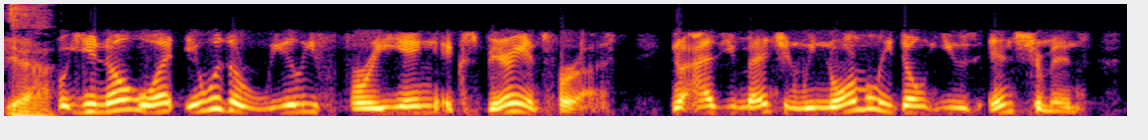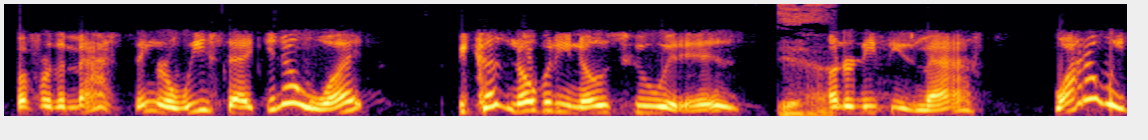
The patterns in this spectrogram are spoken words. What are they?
Yeah. But you know what? It was a really freeing experience for us. You know, as you mentioned, we normally don't use instruments, but for the masked singer, we said, you know what? Because nobody knows who it is, Yeah. underneath these masks, why don't we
